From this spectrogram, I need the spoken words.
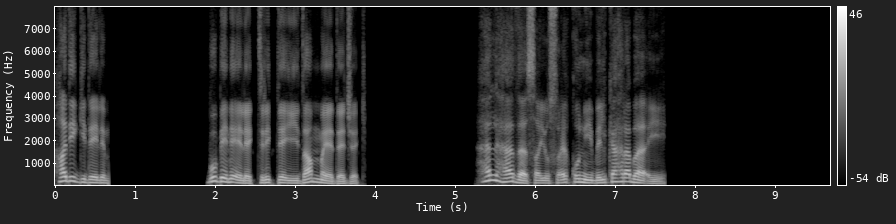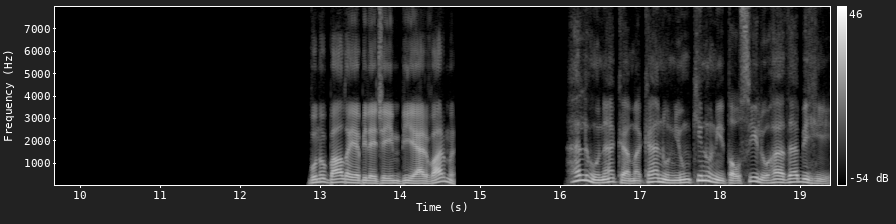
Hadi gidelim. Bu beni elektrikle idam mı edecek? هل هذا سيصعقني بالكهرباء؟ Bunu bağlayabileceğim bir yer var mı? هل هناك مكان يمكنني توصيل هذا به؟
